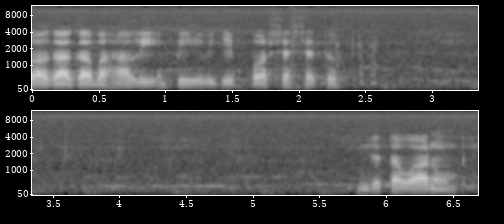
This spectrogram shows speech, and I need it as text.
itu agak-agak bahali pi biji prosesnya tuh dia tahu anu pi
